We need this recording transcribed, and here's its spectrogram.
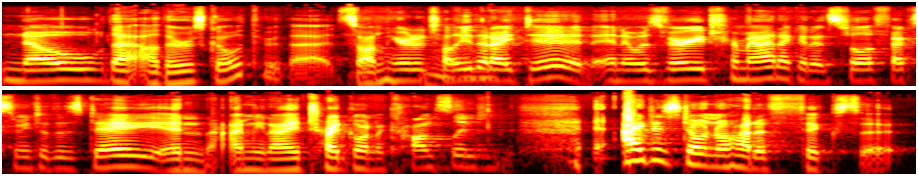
know that others go through that. So I'm here to tell you that I did, and it was very traumatic, and it still affects me to this day. And I mean, I tried going to counseling. I just don't know how to fix it.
